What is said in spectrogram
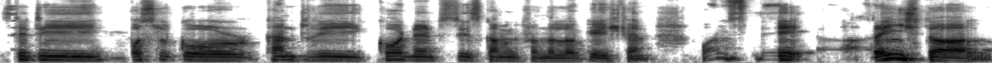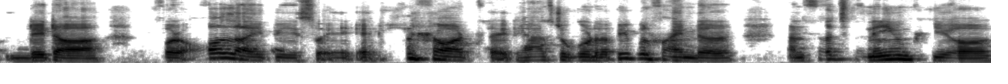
city, postal code, country, coordinates is coming from the location. Once they uh, arrange the data for all the IPs, so at one shot, it has to go to the people finder and search the name here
